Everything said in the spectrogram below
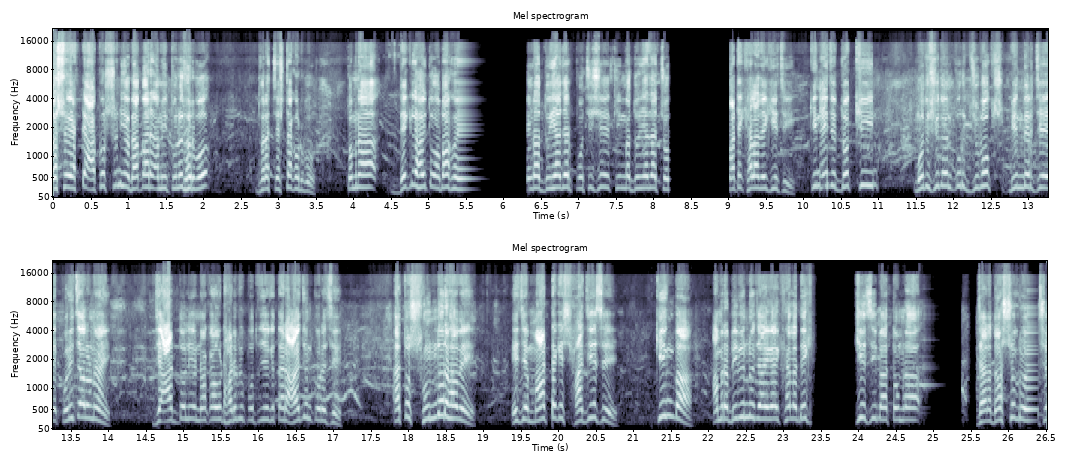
দর্শক, একটা আকর্ষণীয় ব্যাপার আমি তুলে ধরবো, ধরার চেষ্টা করব। তোমরা দেখলে হয়তো অবাক হয়ে আমরা দুই হাজার পঁচিশে কিংবা দুই হাজার মাঠে খেলা দেখিয়েছি। কিন্তু এই যে দক্ষিণ মধুসূদনপুর যুবক বৃন্দের যে পরিচালনায় যে আট দলীয় নকআউট হাডুডু প্রতিযোগিতার আয়োজন করেছে, এত সুন্দরভাবে এই যে মাঠটাকে সাজিয়েছে, কিংবা আমরা বিভিন্ন জায়গায় খেলা দেখিয়েছি বা তোমরা যারা দর্শক রয়েছে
